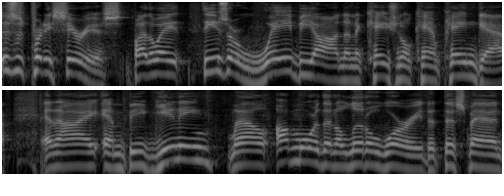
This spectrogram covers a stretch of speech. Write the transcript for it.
This is pretty serious. By the way, these are way beyond an occasional campaign gaffe, and I am beginning, well, I'm more than a little worried that this man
